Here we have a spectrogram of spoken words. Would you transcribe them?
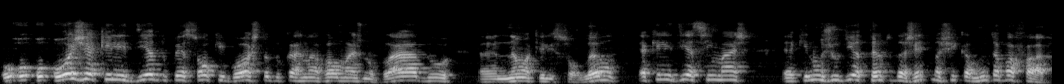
o- o- Hoje é aquele dia do pessoal que gosta do carnaval mais nublado, eh, não aquele solão. É aquele dia assim mais é, que não judia tanto da gente, mas fica muito abafado.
